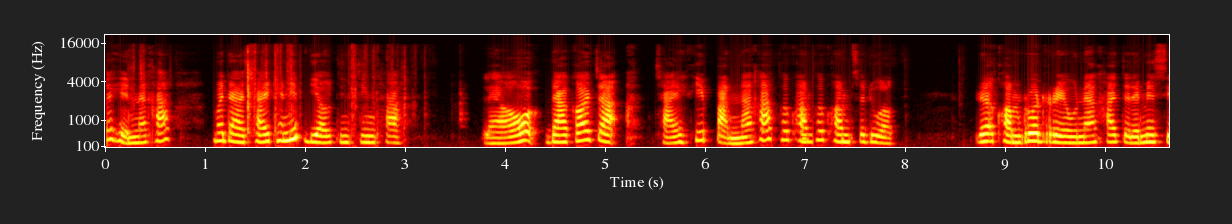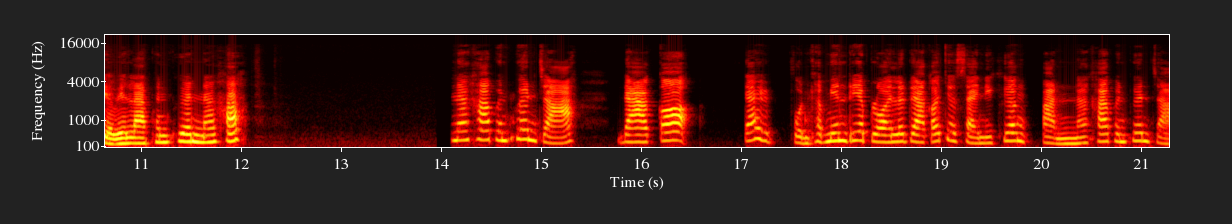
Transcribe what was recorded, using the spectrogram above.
จะเห็นนะคะว่าดาใช้แค่นิดเดียวจริง ๆ ค่ะ แล้วดาก็จะใช้ที่ปั่นนะคะ เพื่อความเพื่อความสะดวกและความรวดเร็วนะคะ จะได้ไม่เสียเวลาเพื่อนๆนะคะ นะคะเพื่อนๆจ๋าดาก็ ได้ฝนขมิ้นเรียบร้อยแล้วดาก็จะใส่ในเครื่องปั่นนะคะเพื่อนๆจ๋า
